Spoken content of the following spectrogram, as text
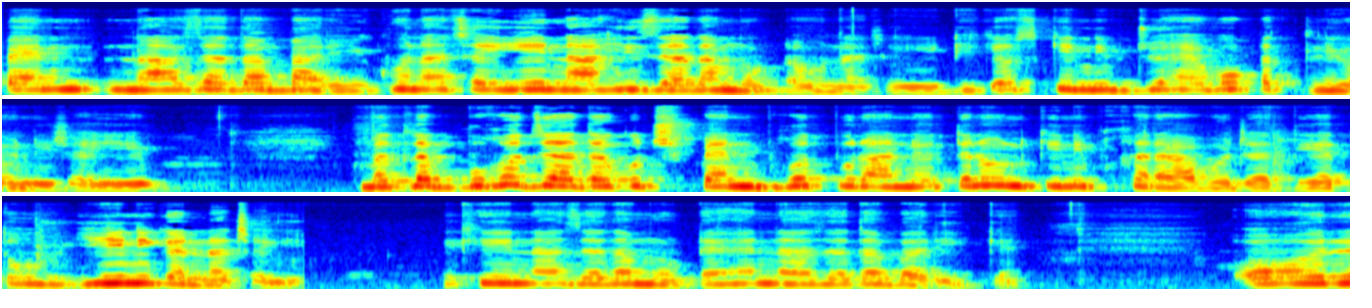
पेन ना ज़्यादा बारीक होना चाहिए, ना ही ज़्यादा मोटा होना चाहिए, ठीक है? उसकी निब जो है वो पतली होनी चाहिए। मतलब बहुत ज़्यादा कुछ पेन बहुत पुराने होते हैं ना, उनकी निब ख़राब हो जाती है तो ये नहीं करना चाहिए। देखिए, ना ज़्यादा मोटा है, ना ज़्यादा बारीक है। और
